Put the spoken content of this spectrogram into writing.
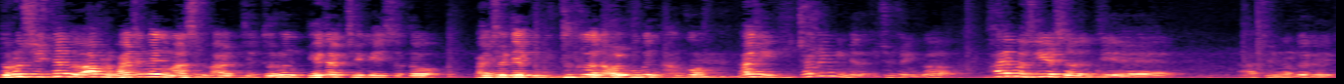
드론 시스템도 앞으로 발전된 게 많습니다. 말- 이제 드론 배달 체계에서도 발전된 부분, 특허가 나올 부분이 많고 음. 아직 기초적입니다. 기초적인 거 5G에서 이제 할 수 있는 거를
